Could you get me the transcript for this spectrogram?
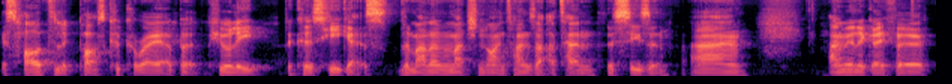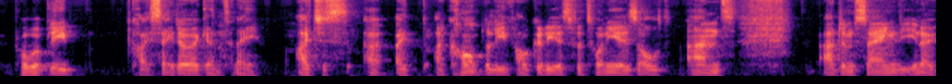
it's hard to look past Cucurella, but purely because he gets the man of the match nine times out of ten this season. Um, I'm going to go for probably Caicedo again today. I just I, I, I can't believe how good he is for 20 years old. And Adam saying that you know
